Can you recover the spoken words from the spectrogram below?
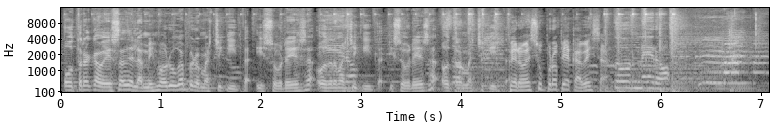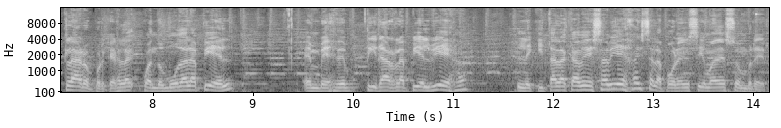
otra cabeza de la misma oruga, pero más chiquita, y sobre esa otra más chiquita, y sobre esa otra más chiquita. Pero es su propia cabeza. Claro, porque es la- cuando muda la piel, en vez de tirar la piel vieja, le quita la cabeza vieja y se la pone encima del sombrero.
